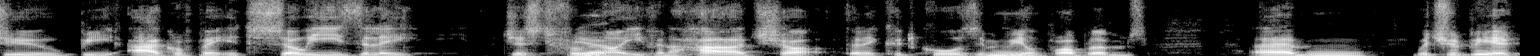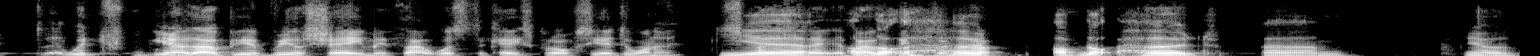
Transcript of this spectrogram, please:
to be aggravated so easily, just from Yeah. not even a hard shot, that it could cause him Mm. real problems. Um, Mm. which would be a, which you know, that would be a real shame if that was the case. But obviously, I don't want to Yeah, speculate about I've not like heard. that. I've not heard. Um, you know,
